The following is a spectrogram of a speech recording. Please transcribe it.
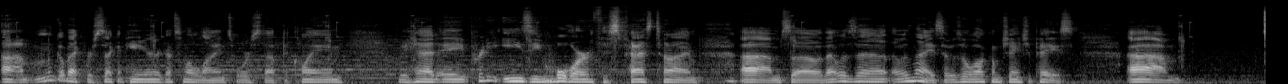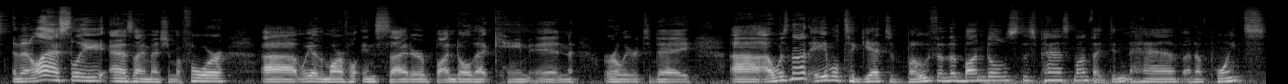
Um, I'm going to go back for a second here. Got some Alliance War stuff to claim we had a pretty easy war this past time, um, so that was uh, that was nice. It was a welcome change of pace. Um, and then lastly, as I mentioned before, uh, we have the Marvel Insider bundle that came in earlier today. Uh, I was not able to get both of the bundles this past month. I didn't have enough points.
